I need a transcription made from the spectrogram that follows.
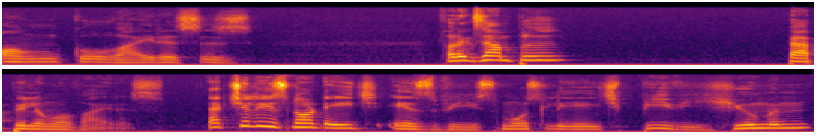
oncoviruses for example, papillomavirus. Actually, it's not HSV, it's mostly HPV, human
